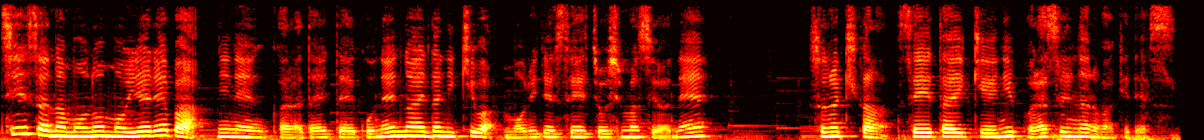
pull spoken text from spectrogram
小さなものも入れれば2年からだいたい5年の間に木は森で成長しますよね。その期間生態系にプラスになるわけです。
